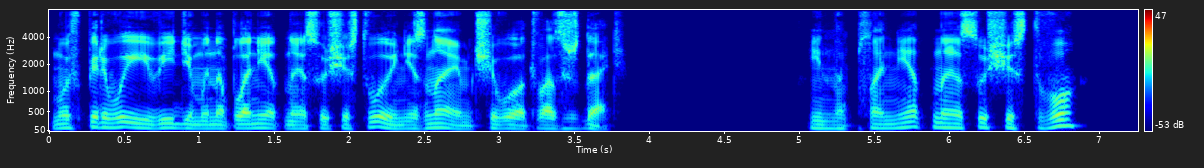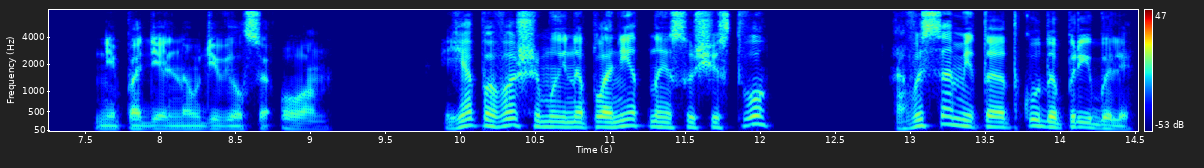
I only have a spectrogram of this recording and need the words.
«Мы впервые видим инопланетное существо и не знаем, чего от вас ждать». «Инопланетное существо?» — неподдельно удивился он. «Я, по-вашему, инопланетное существо? А вы сами-то откуда прибыли?»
